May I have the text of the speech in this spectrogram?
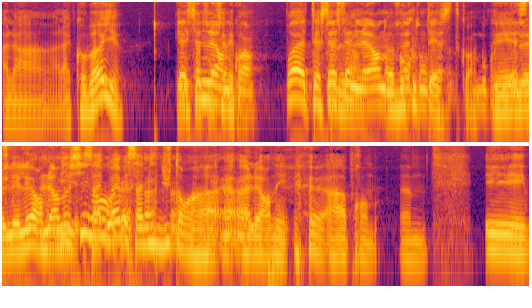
à la, à la cow-boy. Test and learn, quoi. Ouais, test, Test and learn, Euh, fait, beaucoup de tests, quoi. beaucoup de tests. le- les learn, Learn mis- aussi, ça, non ouais, mais ça a mis du temps à, à, à learner, à apprendre. Euh, et,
